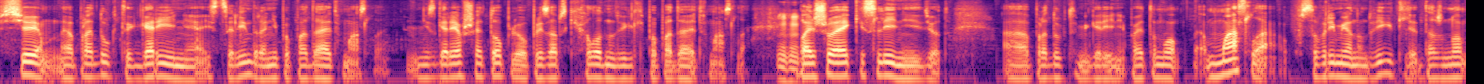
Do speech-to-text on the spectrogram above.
все а, продукты горения из цилиндра, они попадают в масло. Не сгоревшее топливо при запуске холодного двигателя попадает в масло. Мгм. Большое окисление идет продуктами горения. Поэтому масло в современном двигателе должно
